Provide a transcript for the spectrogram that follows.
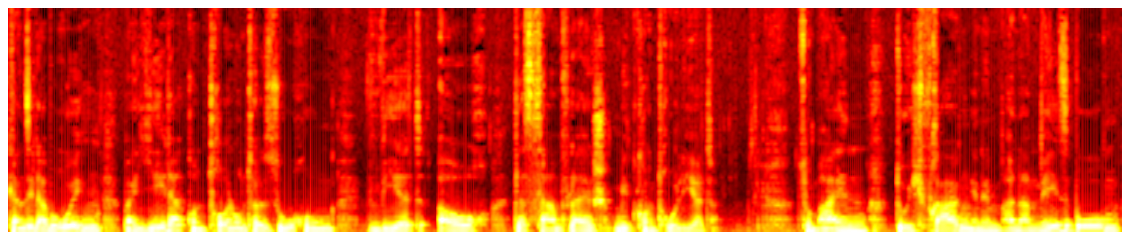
kann Sie da beruhigen, bei jeder Kontrolluntersuchung wird auch das Zahnfleisch mitkontrolliert. Zum einen durch Fragen in dem Anamnesebogen,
